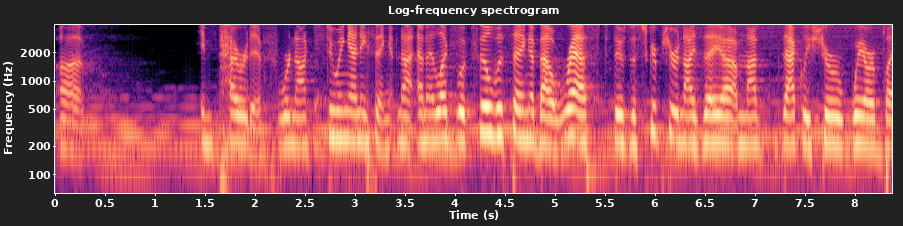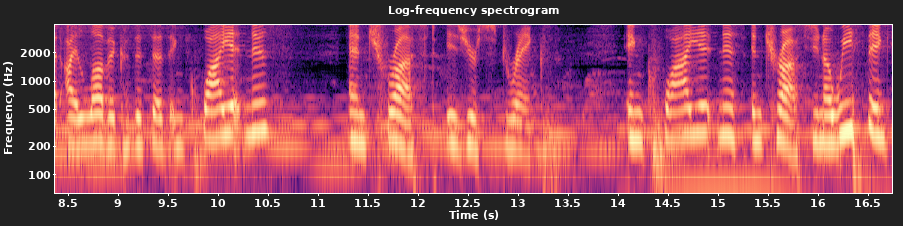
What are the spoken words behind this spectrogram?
um, imperative. We're not doing anything. And I, and I like what Phil was saying about rest. There's a scripture in Isaiah, I'm not exactly sure where, but I love it because it says, In quietness and trust is your strength in quietness and trust. You know, we think,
